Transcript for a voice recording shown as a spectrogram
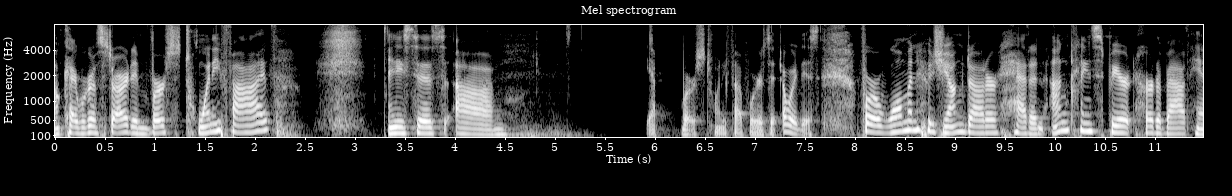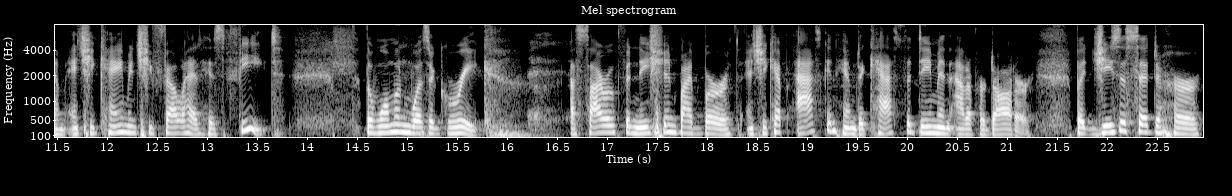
Okay, we're going to start in verse 25. And he says, um, verse 25. Where is it? Oh, it is. For a woman whose young daughter had an unclean spirit heard about him, and she came and she fell at his feet. The woman was a Greek, a Syrophoenician by birth, and she kept asking him to cast the demon out of her daughter. But Jesus said to her,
